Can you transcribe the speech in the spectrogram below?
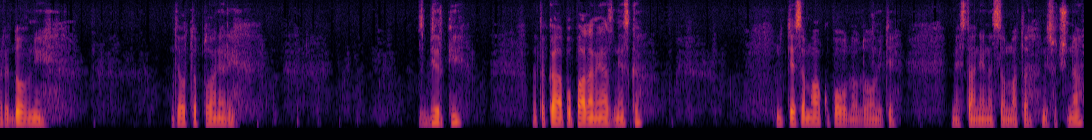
редовни делта планери сбирки. На такава попадаме аз днеска. Но те са малко по-надолните места, не на самата височина.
